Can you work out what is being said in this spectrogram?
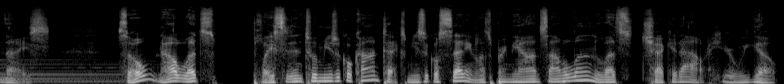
Nice. So now let's place it into a musical context, musical setting. Let's bring the ensemble in and let's check it out. Here we go.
